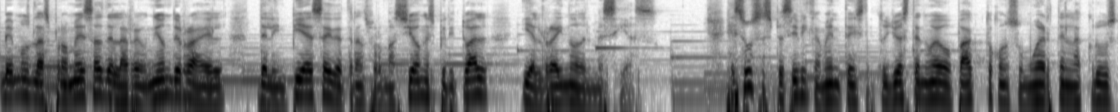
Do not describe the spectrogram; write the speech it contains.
vemos las promesas de la reunión de Israel, de limpieza y de transformación espiritual y el reino del Mesías. Jesús específicamente instituyó este nuevo pacto con su muerte en la cruz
